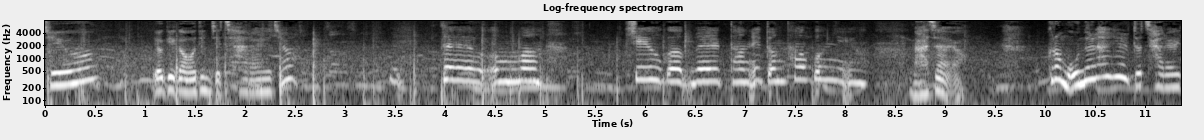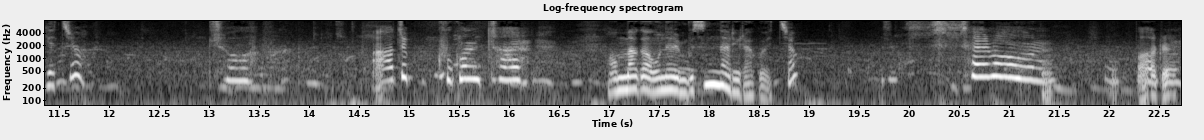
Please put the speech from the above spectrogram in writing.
지우, 여기가 어딘지 잘 알죠? 네, 엄마. 지우가 매일 다니던 학원이요. 맞아요. 그럼 오늘 할 일도 잘 알겠죠? 저 아직 그건 잘 엄마가 오늘 무슨 날이라고 했죠? 새로운 오빠를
